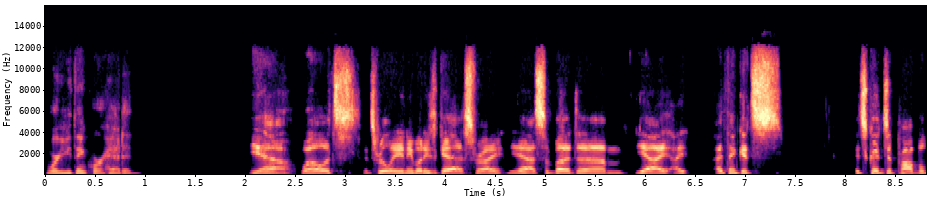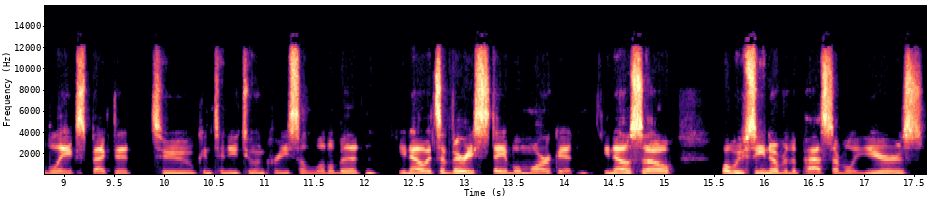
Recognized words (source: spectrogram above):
where you think we're headed. Yeah, well, it's it's really anybody's guess, right? Yeah. So, but um, yeah, I, I I think it's it's good to probably expect it to continue to increase a little bit. You know, it's a very stable market. You know, so what we've seen over the past several years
